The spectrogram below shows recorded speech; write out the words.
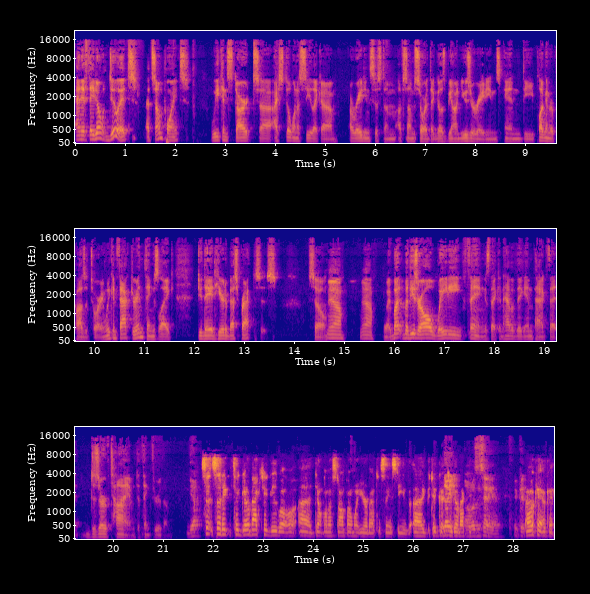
And if they don't do it, at some point, we can start. Uh, I still want to see like a, a rating system of some sort that goes beyond user ratings in the plugin repository. And we can factor in things like do they adhere to best practices? So, yeah. Yeah. But but these are all weighty things that can have a big impact that deserve time to think through them. Yeah. So so to, to go back to Google, uh, don't want to stomp on what you're about to say, Steve. Uh, to, go, no, to go back. I wasn't saying it. Okay. Okay.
